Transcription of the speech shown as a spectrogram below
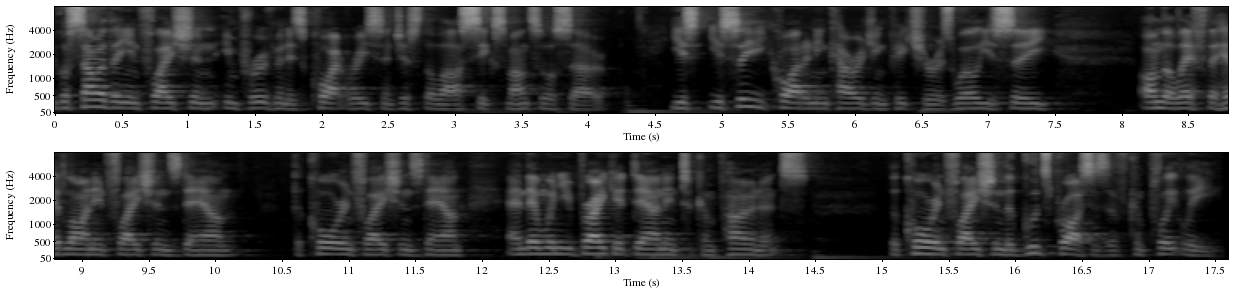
because some of the inflation improvement is quite recent, just the last six months or so. You, you see quite an encouraging picture as well. You see on the left the headline inflation's down, the core inflation's down, and then when you break it down into components, the core inflation, the goods prices have completely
